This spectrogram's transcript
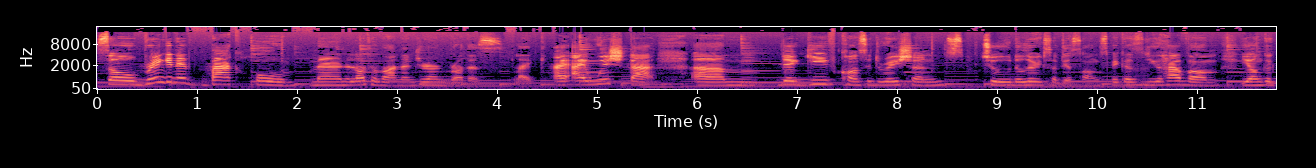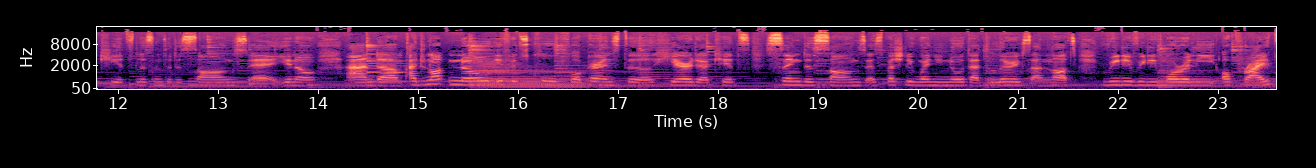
So bringing it back home, man, a lot of our Nigerian brothers, like I, I wish that um, they give considerations to the lyrics of their songs because you have um, younger kids listen to the songs, uh, you know, and um, I do not know if it's cool for parents to hear their kids sing these songs, especially when you know that the lyrics are not really, really morally upright.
